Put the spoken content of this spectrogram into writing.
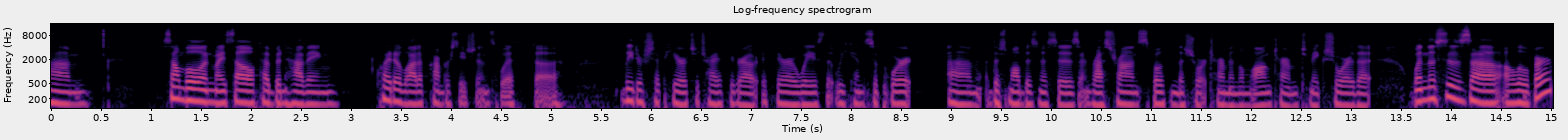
um, Sumbul and myself have been having quite a lot of conversations with the leadership here to try to figure out if there are ways that we can support um, the small businesses and restaurants, both in the short term and the long term, to make sure that when this is uh, all over,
